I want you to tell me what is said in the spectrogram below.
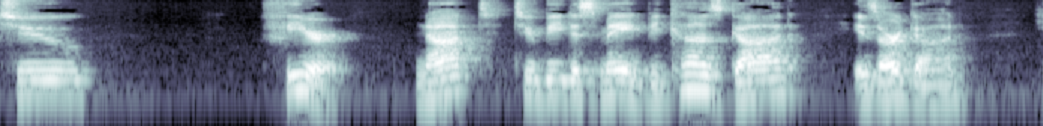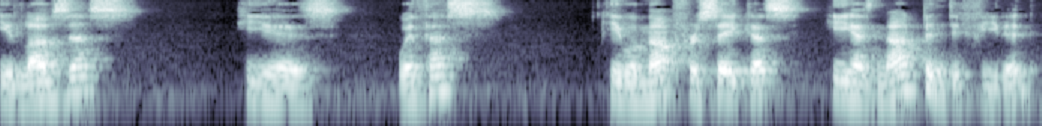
to fear, not to be dismayed, because God is our God. He loves us. He is with us. He will not forsake us. He has not been defeated.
